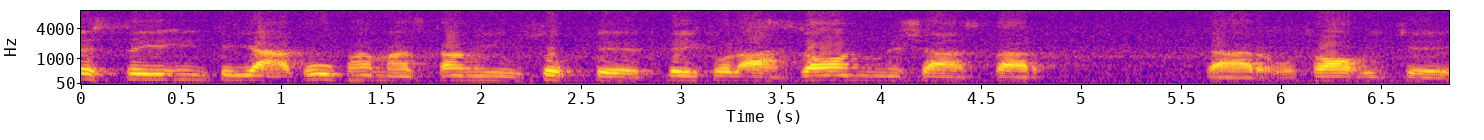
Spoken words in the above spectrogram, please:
قصه این که یعقوب هم از غم یوسف به بیت الاحزان نشست در, در اتاقی که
